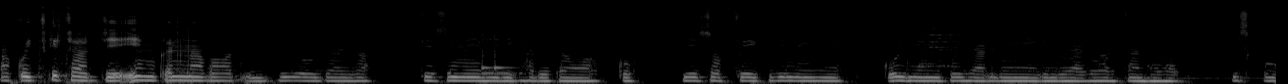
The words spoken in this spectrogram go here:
आपको इसके साथ एम करना बहुत इजी हो जाएगा। कैसे मैं भी दिखा देता हूँ आपको। ये सब फेक भी नहीं है। कोई नहीं, कोई हैक नहीं है। किंतु हैक वर्सन है भाई। इसको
